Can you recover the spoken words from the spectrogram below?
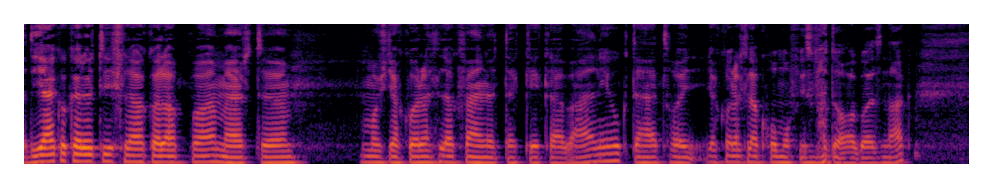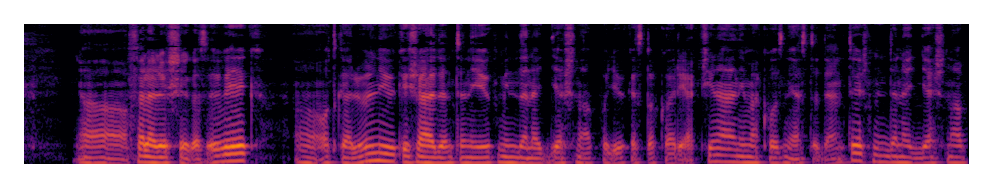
a diákok előtt is le a kalappal, mert most gyakorlatilag felnőttekké kell válniuk, tehát hogy gyakorlatilag home dolgoznak. A felelősség az övék, ott kell ülniük, és eldönteniük minden egyes nap, hogy ők ezt akarják csinálni, meghozni ezt a döntést minden egyes nap,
